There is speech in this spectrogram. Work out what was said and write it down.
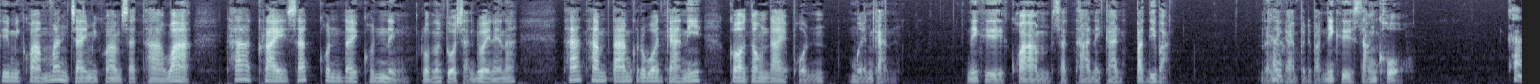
คือมีความมั่นใจมีความศรัทธาว่า ถ้าใครสักคนใดคนหนึ่ง รวมทั้งตัวฉันด้วยเนี่ยนะ ถ้าทำตามกระบวนการนี้ก็ต้องได้ผลเหมือนกัน นี่คือความศรัทธาในการปฏิบัตินะค่ะในการปฏิบัตินี่คือสังโฆค่ะ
